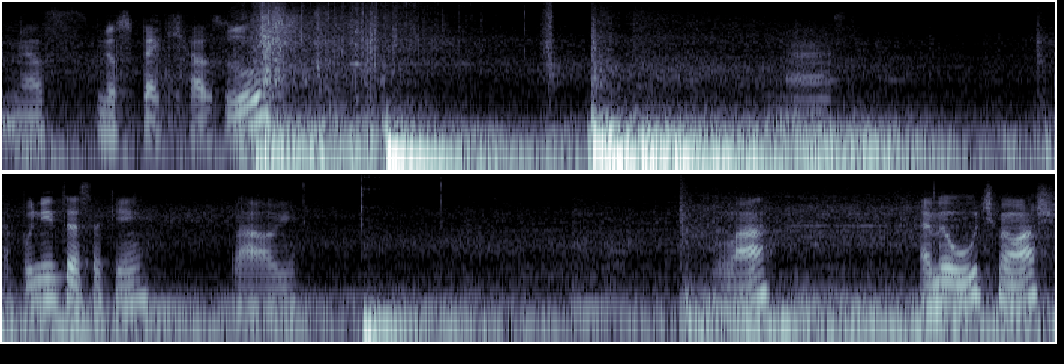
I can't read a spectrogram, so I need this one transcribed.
minhas meus packs azul. Bonita essa aqui, hein? Vamos lá. É meu último, eu acho.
